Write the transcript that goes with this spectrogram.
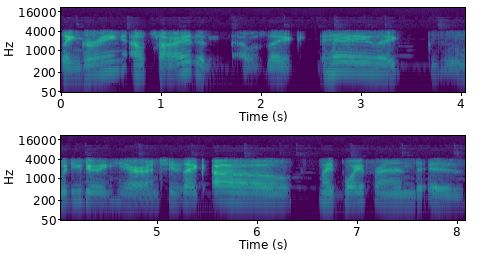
lingering outside, and I was like, "Hey, like, what are you doing here?" And she's like, "Oh, my boyfriend is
